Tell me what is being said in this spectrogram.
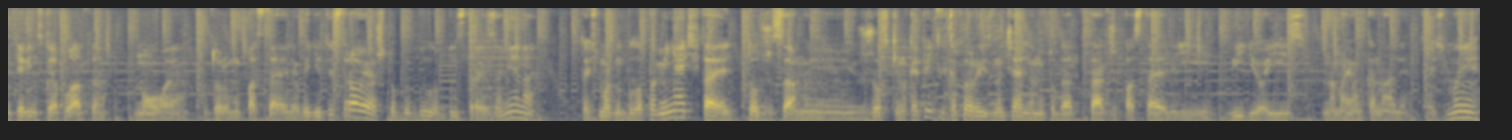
материнская плата новая, которую мы поставили, выйдет из строя, чтобы была быстрая замена, то есть можно было поменять, ставить тот же самый жесткий накопитель, который изначально мы туда также поставили, и видео есть на моем канале. То есть мы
